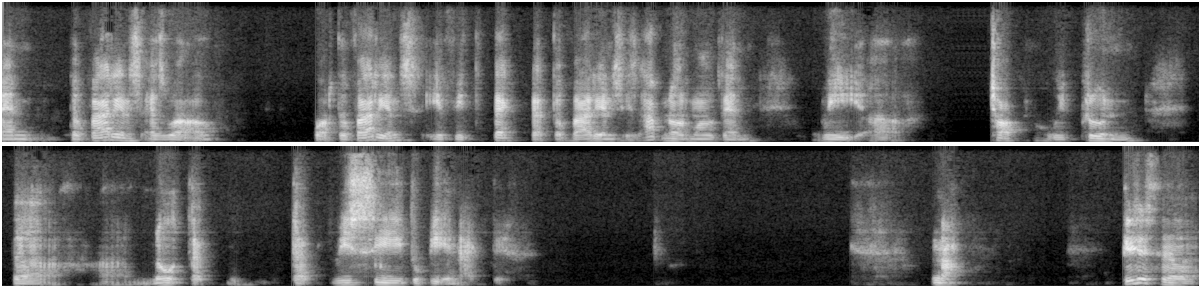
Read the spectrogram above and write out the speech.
and the variance as well. For the variance, if we detect that the variance is abnormal, then we uh, chop, we prune the uh, node that that we see to be inactive. Now, this is the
